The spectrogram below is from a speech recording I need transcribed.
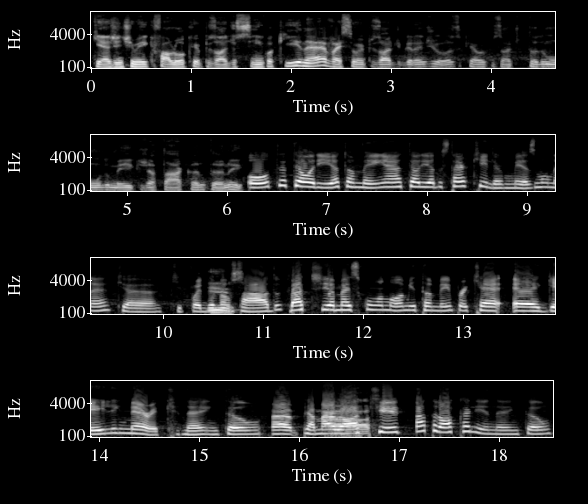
que a gente meio que falou que o episódio 5 aqui, né, vai ser um episódio grandioso, que é o um episódio que todo mundo meio que já tá cantando aí. Outra teoria também é a teoria do Starkiller mesmo, né, que, é, que foi levantado. Isso. Batia mais com o nome também, porque é, é Galen Merrick, né, então, pra, pra Marrock, ah. tá troca ali, né, então...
